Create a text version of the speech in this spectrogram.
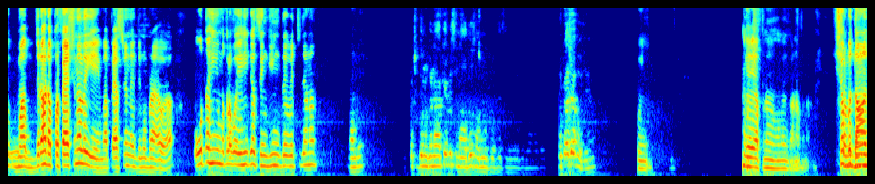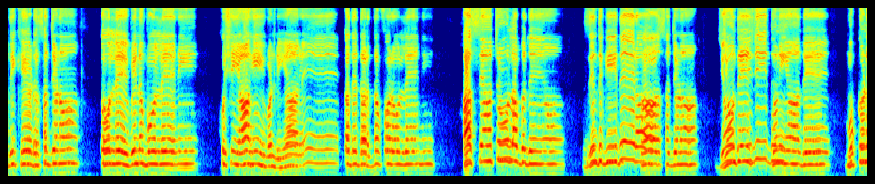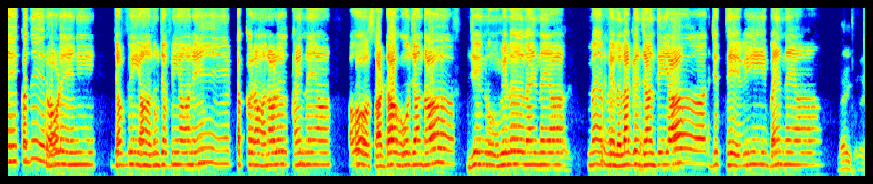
ਜਿਹੜਾ ਸਾਡਾ ਪ੍ਰੋਫੈਸ਼ਨਲ ਏਮ ਹੈ ਪੈਸ਼ਨ ਜਿਹਨੂੰ ਬਣਾਇਆ ਹੋਇਆ ਉਹ ਤਾਂ ਹੀ ਮਤਲਬ ਇਹੀ ਕਿ ਸਿੰਗਿੰਗ ਦੇ ਵਿੱਚ ਜਾਣਾ ਬੰਬੇ ਕੁਝ ਗੁੰਗਣਾ ਕੇ ਵੀ ਸੁਣਾ ਦਿਓ ਸਾਨੂੰ ਛੋਟਾ ਜਿਹਾ ਹੋ ਜਾਏ ਕੋਈ ਇਹ ਆਪਣਾ ਹੁਣ ਗਾਣਾ ਬਣਾ ਸ਼ਬਦਾਂ ਦੀ ਖੇਡ ਸੱਜਣਾ ਤੋਲੇ ਬਿਨ ਬੋਲੇ ਨੀ ਖੁਸ਼ੀਆਂ ਹੀ ਵੰਡੀਆਂ ਨੇ ਕਦੇ ਦਰਦ ਫਰੋਲੇ ਨੀ ਹਾਸਿਆਂ ਚੋਂ ਲੱਭਦੇ ਆ ਜ਼ਿੰਦਗੀ ਦੇ ਰਾਹ ਸੱਜਣਾ, ਜਿਉਂਦੇ ਜੀ ਦੁਨੀਆ ਦੇ ਮੁੱਕਣੇ ਕਦੇ ਰੌਲੇ ਨੀ। ਜੱਫੀਆਂ ਨੂੰ ਜੱਫੀਆਂ ਨੇ ਟੱਕਰਾਂ ਨਾਲ ਖੈਨੇ ਆ ਉਹ ਸਾਡਾ ਹੋ ਜਾਂਦਾ ਜਿਹਨੂੰ ਮਿਲ ਲੈਨੇ ਆ ਮਹਿਫਿਲ ਲੱਗ ਜਾਂਦੀ ਆ ਜਿੱਥੇ ਵੀ ਬਹਿਨੇ ਆ ਵੈਰੀ ਗੁੱਡ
